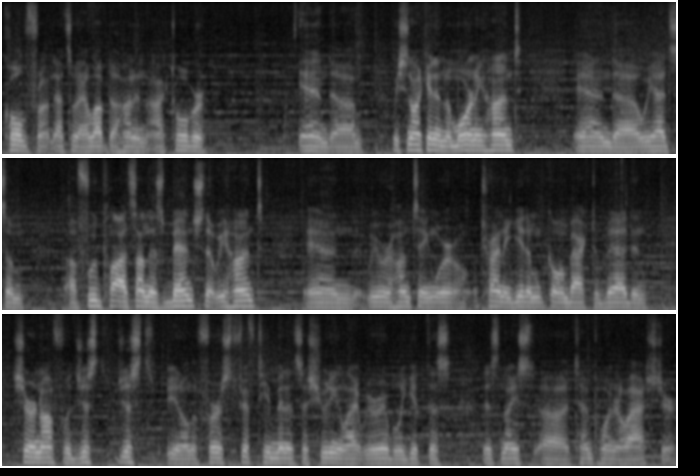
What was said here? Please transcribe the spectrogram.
cold front. That's what I love to hunt in October. And um, we snuck in in the morning hunt, and uh, we had some uh, food plots on this bench that we hunt, and we were hunting. We are trying to get them going back to bed, and sure enough, with just just you know the first 15 minutes of shooting light, we were able to get this this nice uh, 10 pointer last year.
